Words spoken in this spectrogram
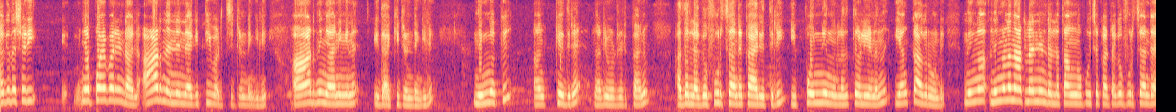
ഏകദേശം ഒരു ഞാൻ പോയ പോലെ ഉണ്ടാവില്ല. ആടുന്ന് എന്നെ നെഗറ്റീവ് അടിച്ചിട്ടുണ്ടെങ്കിൽ ആടുന്ന് ഞാനിങ്ങനെ ഇതാക്കിയിട്ടുണ്ടെങ്കിൽ നിങ്ങൾക്ക് അക്കെതിരെ നടപടിയെടുക്കാനും അതല്ല ഗഫൂർ കാര്യത്തിൽ ഈ പൊന്ന് എന്നുള്ളത് തെളിയണമെന്ന് ഞങ്ങൾക്ക് ആഗ്രഹമുണ്ട്. നിങ്ങൾ നിങ്ങളെ നാട്ടിൽ തന്നെ ഉണ്ടല്ലോ തങ്ങ പൂച്ചക്കാട്ട ഗഫൂർ ഖാന്റെ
